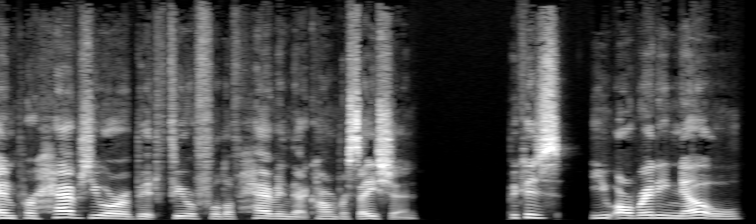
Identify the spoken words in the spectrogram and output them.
And perhaps you are a bit fearful of having that conversation because you already know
